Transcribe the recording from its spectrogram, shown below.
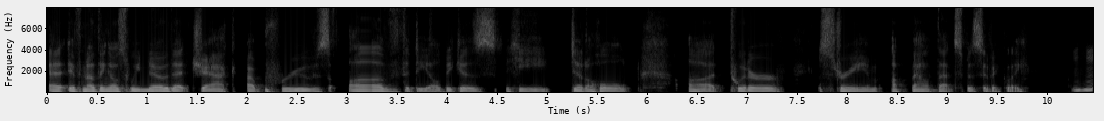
if nothing else, we know that Jack approves of the deal because he did a whole uh, Twitter stream about that specifically. Mhm.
